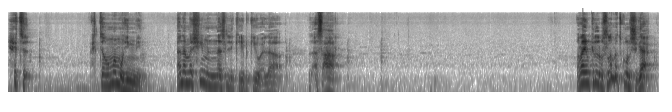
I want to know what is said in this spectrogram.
حيت حتى هما مهمين. أنا ماشي من الناس اللي كيبكيو على الأسعار. راه يمكن البصله ما تكونش كاع.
